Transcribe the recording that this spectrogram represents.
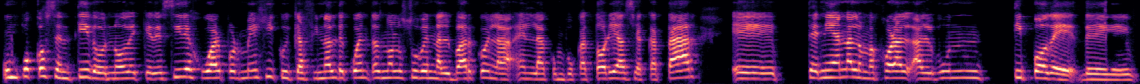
un poco sentido, ¿no? De que decide jugar por México y que a final de cuentas no lo suben al barco en la, en la convocatoria hacia Qatar. Eh, ¿Tenían a lo mejor algún tipo de, de,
